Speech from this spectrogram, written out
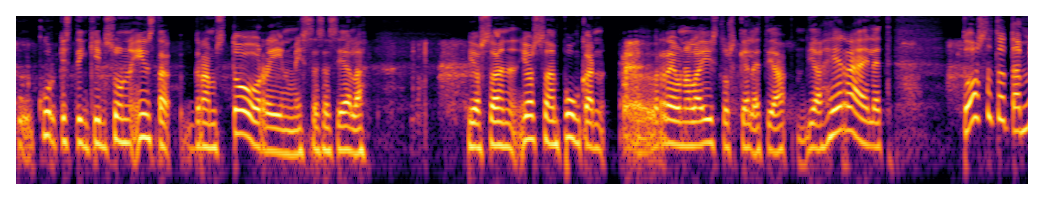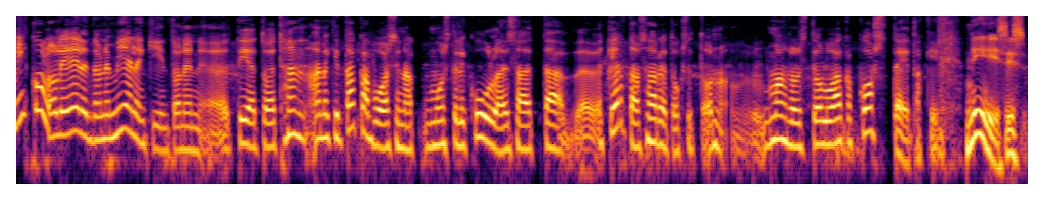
ku- kurkistinkin sun Instagram-storiin, missä sä siellä jossain, jossain punkan äh, reunalla istuskelet ja, ja heräilet. Tuossa tota, Mikolla oli eilen tämmöinen mielenkiintoinen äh, tieto, että hän ainakin takavuosina muisteli kuulleensa, että kertausharjoitukset on mahdollisesti ollut aika kosteitakin. Niin, siis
